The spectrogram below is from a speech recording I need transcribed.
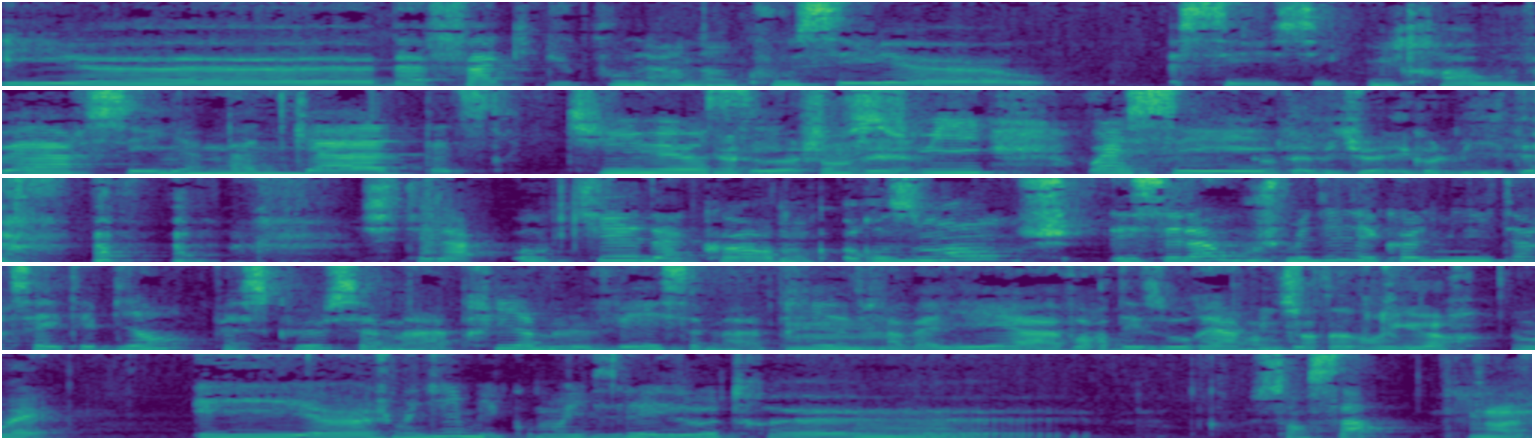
Et euh, bah, fac, du coup, là, d'un coup, c'est euh, ultra ouvert, il n'y a pas de cadre, pas de structure, ça c'est doit tu changer. suis. Ouais, c'est. Quand t'es habitué à l'école militaire. J'étais là, ok, d'accord. Donc heureusement, je- et c'est là où je me dis l'école militaire, ça a été bien parce que ça m'a appris à me lever, ça m'a appris Hmm. à travailler, à avoir des horaires. un Une peu certaine rigueur. Ouais. Et euh, je me dis, mais comment ils faisaient les autres euh, Hmm. sans ça? Ouais.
